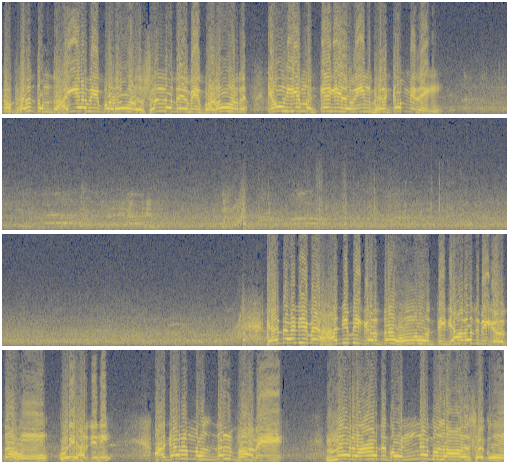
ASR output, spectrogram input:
تو پھر تم تحیہ بھی پڑھو اور سنتیں بھی پڑھو اور کیوں یہ مکے کی زمین پھر کب ملے گی؟ کہتا ہے جی میں حج بھی کرتا ہوں اور تجارت بھی کرتا ہوں، کوئی حرج نہیں۔ اگر مزدلفہ میں میں رات کو نہ گزار سکوں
